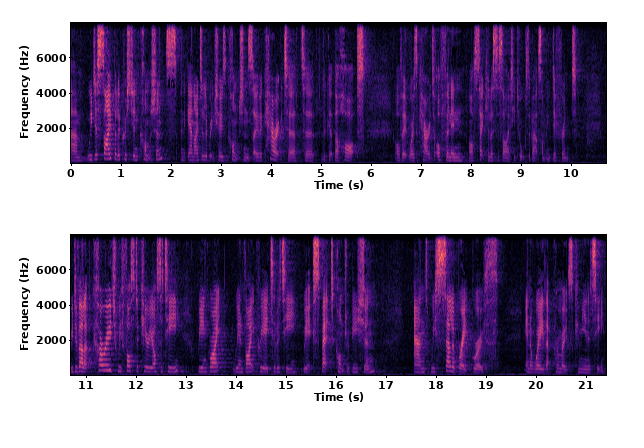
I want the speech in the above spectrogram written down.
um, we disciple a Christian conscience, and again, I deliberately chose conscience over character to look at the heart of it, whereas character often in our secular society talks about something different. We develop courage, we foster curiosity, we invite, we invite creativity, we expect contribution, and we celebrate growth in a way that promotes community.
